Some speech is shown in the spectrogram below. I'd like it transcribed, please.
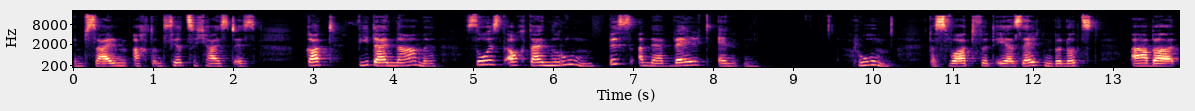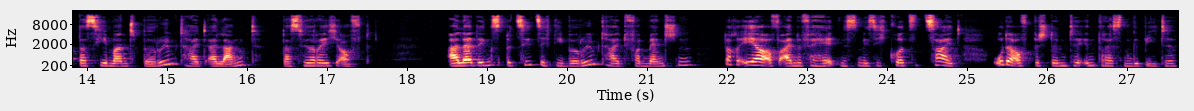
Im Psalm 48 heißt es, Gott wie dein Name, so ist auch dein Ruhm bis an der Welt enden. Ruhm, das Wort wird eher selten benutzt, aber dass jemand Berühmtheit erlangt, das höre ich oft. Allerdings bezieht sich die Berühmtheit von Menschen doch eher auf eine verhältnismäßig kurze Zeit oder auf bestimmte Interessengebiete.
